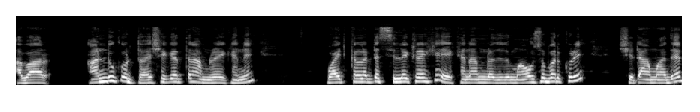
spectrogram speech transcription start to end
আবার আন্ডু করতে হয়, সেক্ষেত্রে আমরা এখানে হোয়াইট কালারটা সিলেক্ট রেখে এখানে আমরা যদি মাউস ওভার করি, সেটা আমাদের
